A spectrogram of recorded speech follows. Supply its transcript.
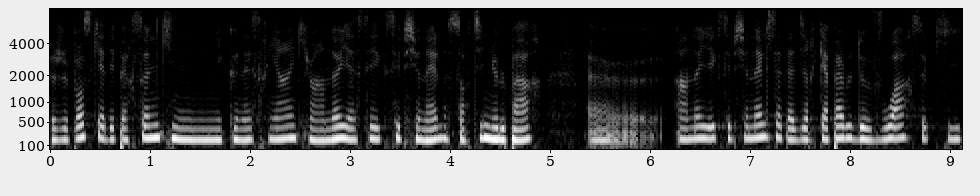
Je pense qu'il y a des personnes qui n'y connaissent rien et qui ont un œil assez exceptionnel, sorti de nulle part. Euh, un œil exceptionnel, c'est-à-dire capable de voir ce qui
